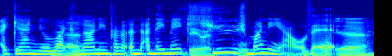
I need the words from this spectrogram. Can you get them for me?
again, you're like Yeah. learning from it. And, and they make huge money out of it. Yeah.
